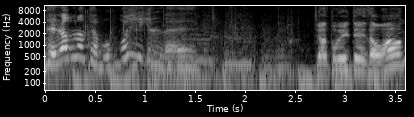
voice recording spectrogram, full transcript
내렸는데 못 보시길래. 자 또 1대1 상황.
